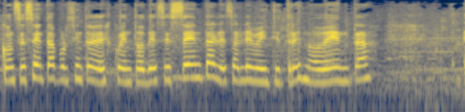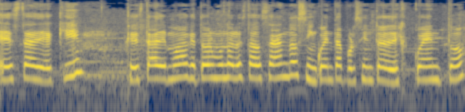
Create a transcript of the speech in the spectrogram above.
con 60% de descuento. De 60 le sale 23.90. Esta de aquí, que está de moda, que todo el mundo lo está usando, 50% de descuento.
